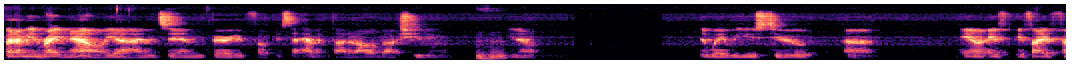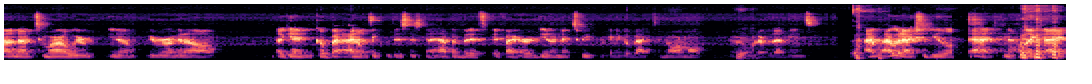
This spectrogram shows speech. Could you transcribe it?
but I mean, right now, yeah, I would say I'm very focused. I haven't thought at all about shooting, mm-hmm. you know, the way we used to. Um, you know, if, if I found out tomorrow we were, you know, we were going to all, again, go back, I don't think this is going to happen, but if, if I heard, you know, next week we're going to go back to normal or Yeah. whatever that means, I, I would actually be a little sad, you know, like I,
